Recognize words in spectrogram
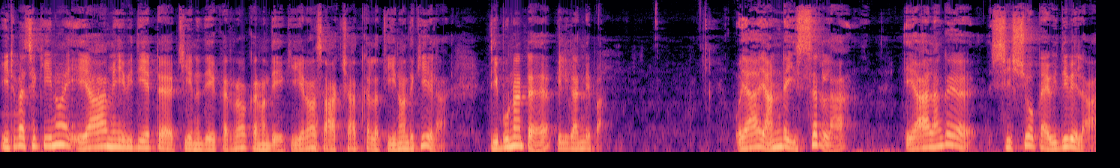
ඊට පස්සේ කියනවා එයා මේ විදියට කියන දේ කරනවා කරන දේ කියනවා සාක්ෂාත් කරලා තියනවාද කියලා. තිබුණට පිළිගන්න එපා. ඔයා යන්න ඉස්සරලා එයා ළඟ ශිෂ්‍යෝ පැවිදි වෙලා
